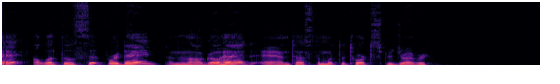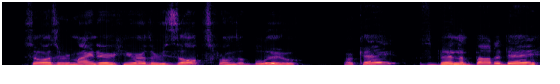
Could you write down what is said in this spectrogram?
Okay, I'll let those sit for a day, and then I'll go ahead and test them with the torque screwdriver. So as a reminder, here are the results from the blue. Okay, it's been about a day.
